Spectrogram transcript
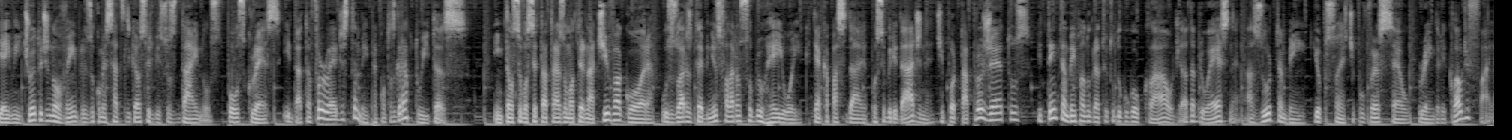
e aí, em 28 de novembro, eles vão começar a desligar os serviços Dynos, Postgres e Data for Redis também para contas gratuitas. Então, se você está atrás de uma alternativa agora, os usuários do Tab News falaram sobre o Railway, que tem a capacidade, a possibilidade né, de importar projetos, e tem também plano gratuito do Google Cloud, AWS, né, Azure também, e opções tipo Vercel, Render e Cloudify.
